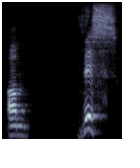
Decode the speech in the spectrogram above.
Um, this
